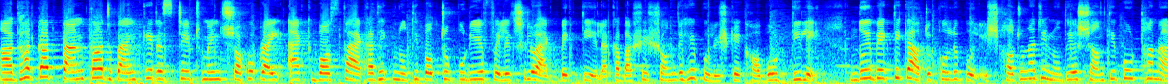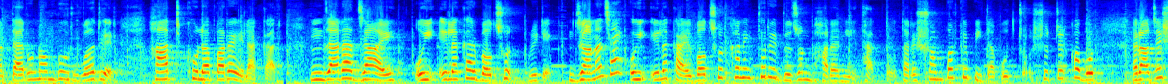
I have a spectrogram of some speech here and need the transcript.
আধার কার্ড, প্যান কার্ড, ব্যাংকের স্টেটমেন্ট সহ প্রায় এক বস্তা একাধিক নথিপত্র পুড়িয়ে ফেলেছিল এক ব্যক্তি। এলাকাবাসীর সন্দেহে পুলিশকে খবর দিলে দুই ব্যক্তিকে আটক করল পুলিশ। ঘটনাটি নদিয়ার শান্তিপুর থানার তেরো নম্বর ওয়ার্ডের হাট খোলাপাড়া এলাকার। যারা যায় ওই এলাকার বছর রিটেক জানা যায় ওই এলাকায় বছর খানেক ধরে দুজন ভাড়া নিয়ে থাকতো। তারা সম্পর্কে পিতা পুত্র। সূত্রের খবর, রাজেশ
